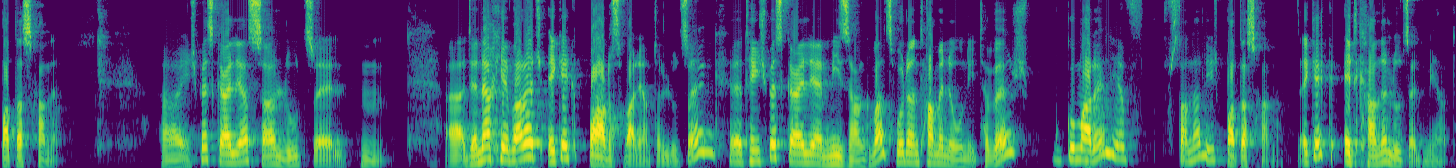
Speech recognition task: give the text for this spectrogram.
պատասխանը։ Ինչպես կարելի է սա լուծել։ Հմ Դե նախ եւ առաջ եկեք parse վարիանտը լուծենք, թե ինչպես կարելի է մի զանգված, որը ընդհանրապես ունի թվեր, գումարել եւ ստանալ իր պատասխանը։ Եկեք այդքանը լուծել մի հատ։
